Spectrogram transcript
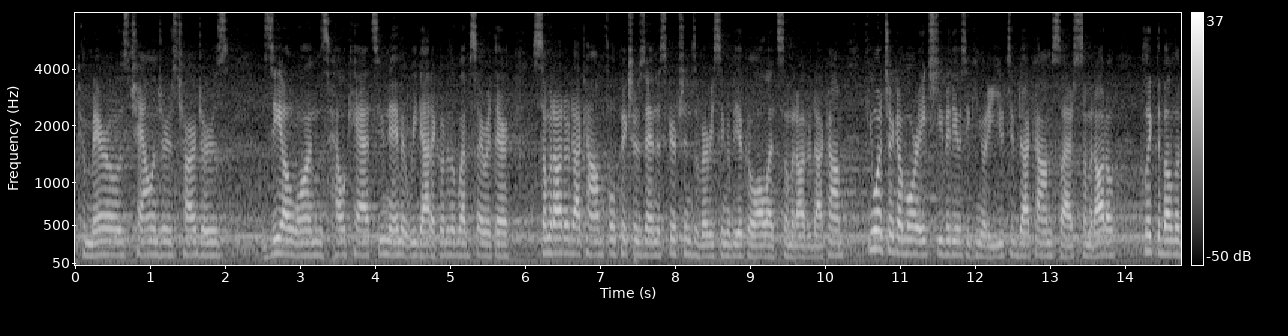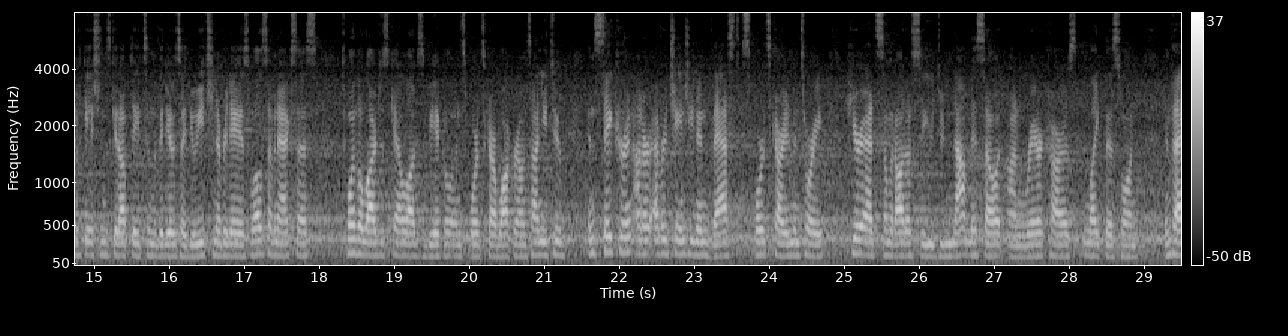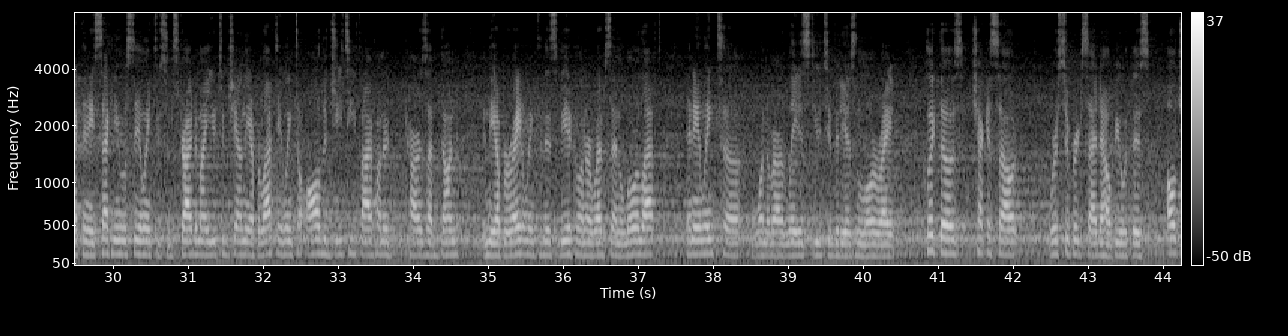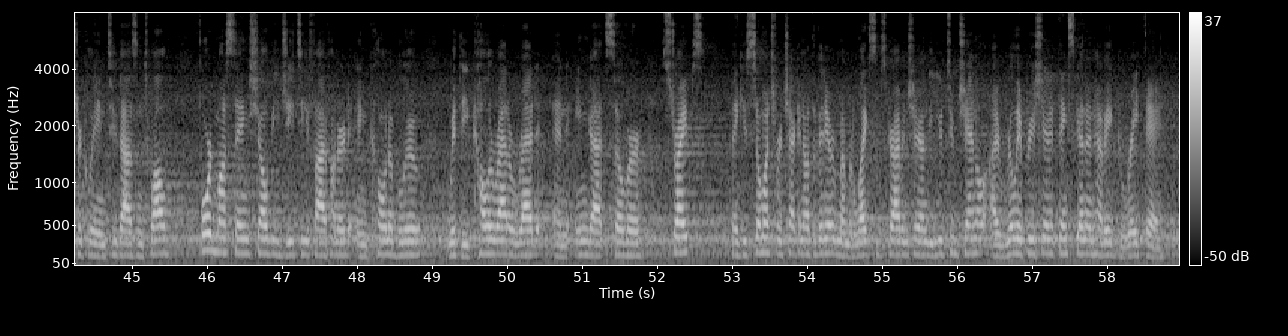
Camaros, Challengers, Chargers, ZL1s, Hellcats, you name it, we got it. Go to the website right there, summitauto.com. Full pictures and descriptions of every single vehicle, all at summitauto.com. If you want to check out more HD videos, you can go to youtube.com slash summitauto. Click the bell notifications, get updates on the videos I do each and every day, as well as having access to one of the largest catalogs of vehicle and sports car walkarounds on YouTube, and stay current on our ever-changing and vast sports car inventory here at Summit Auto so you do not miss out on rare cars like this one. In fact, in a second you will see a link to subscribe to my YouTube channel in the upper left, a link to all the GT500 cars I've done in the upper right, a link to this vehicle on our website in the lower left, and a link to one of our latest YouTube videos in the lower right. Click those, check us out. We're super excited to help you with this ultra clean 2012 Ford Mustang Shelby GT500 in Kona Blue with the Colorado Red and Ingot Silver stripes. Thank you so much for checking out the video. Remember to like, subscribe, and share on the YouTube channel. I really appreciate it. Thanks again and have a great day.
